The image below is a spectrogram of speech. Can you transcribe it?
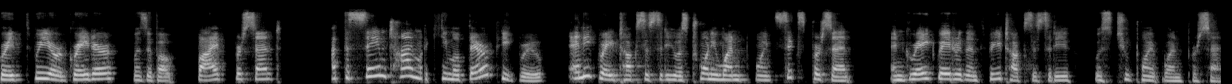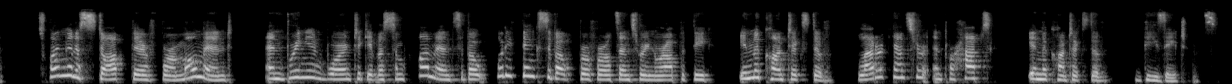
Grade three or greater was about 5%. At the same time, the chemotherapy group, any grade toxicity was 21.6%, and grade greater than three toxicity was 2.1%. So I'm going to stop there for a moment and bring in Warren to give us some comments about what he thinks about peripheral sensory neuropathy in the context of bladder cancer and perhaps in the context of these agents.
